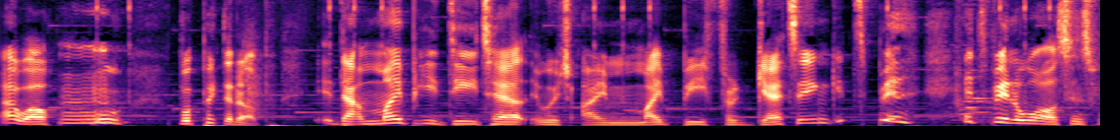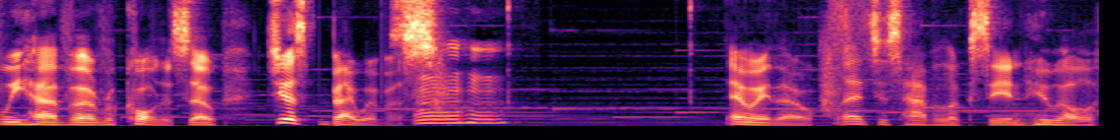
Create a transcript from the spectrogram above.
Oh well. Ooh, we'll pick that up. That might be a detail in which I might be forgetting. It's been it's been a while since we have uh, recorded, so just bear with us. Mm-hmm. Anyway, though, let's just have a look, seeing who else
